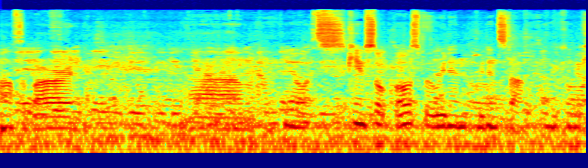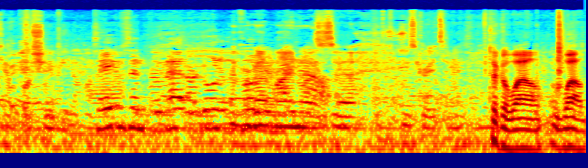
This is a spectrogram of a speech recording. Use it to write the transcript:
off the bar, and um, you know it came so close, but we didn't we didn't stop. We, we kept pushing. Uh, James and Vermette are going to the the podium right was uh, was great tonight. Took a while, a while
